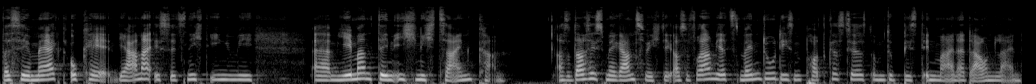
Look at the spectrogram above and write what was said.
dass ihr merkt, okay, Jana ist jetzt nicht irgendwie ähm, jemand, den ich nicht sein kann. Also das ist mir ganz wichtig. Also vor allem jetzt, wenn du diesen Podcast hörst und du bist in meiner Downline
